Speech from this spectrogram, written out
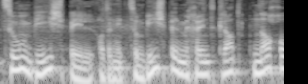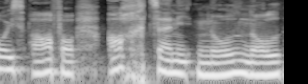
zum Beispiel, oder nicht zum Beispiel, wir können gerade nach uns anfangen, 18.00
